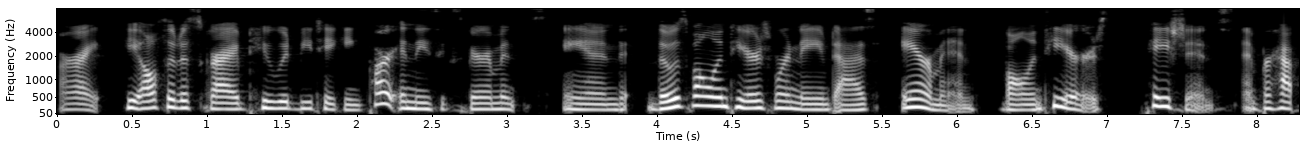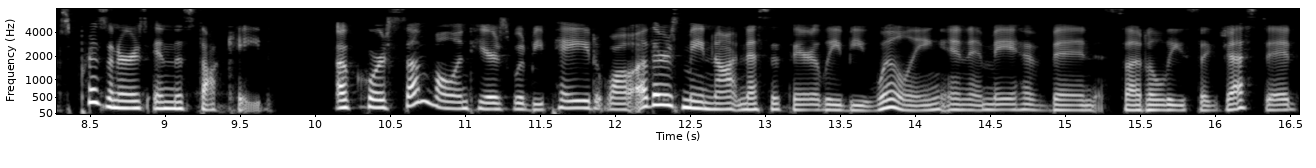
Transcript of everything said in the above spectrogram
all right. He also described who would be taking part in these experiments and those volunteers were named as airmen, volunteers, patients, and perhaps prisoners in the stockade. Of course, some volunteers would be paid while others may not necessarily be willing, and it may have been subtly suggested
